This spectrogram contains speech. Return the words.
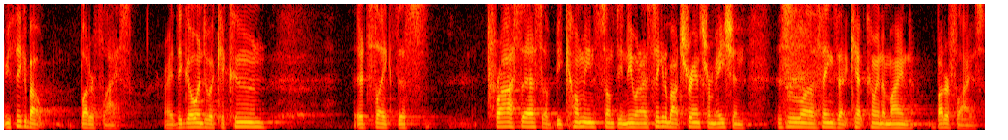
You think about butterflies, right? They go into a cocoon. It's like this process of becoming something new. And I was thinking about transformation. This is one of the things that kept coming to mind butterflies.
